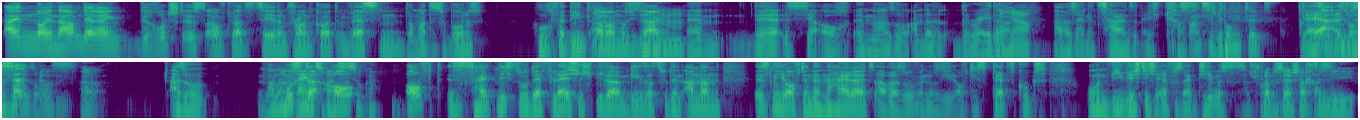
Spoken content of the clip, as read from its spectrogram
einen neuen Namen, der reingerutscht ist auf Platz 10 im Frontcourt im Westen, Domantas Sabonis. Hochverdient, aber muss ich sagen, ähm, der ist ja auch immer so under the radar. Ja. Aber seine Zahlen sind echt krass. 20 Also- Punkte, 13 Ja, also das Rebounds ist oder halt- sowas. Ja. Also, man Oder muss da 23 auch, sogar. oft ist es halt nicht so der flashy Spieler im Gegensatz zu den anderen, ist nicht oft in den Highlights, aber so, wenn du sie auf die Stats guckst und wie wichtig er für sein Team ist, ist es schon. Glaubst du, er schafft es in die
